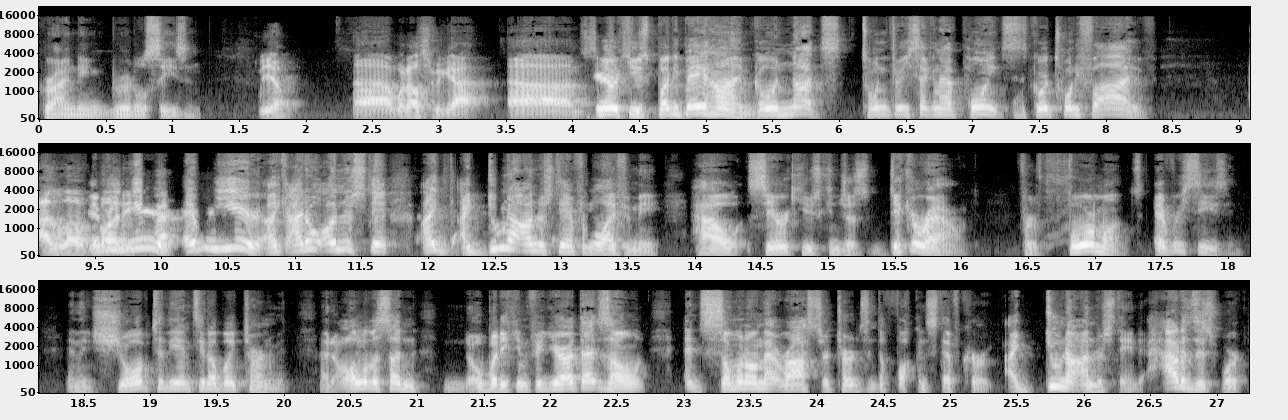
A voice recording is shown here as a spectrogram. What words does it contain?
grinding, brutal season. Yep. Uh, what else we got? Um, Syracuse, Buddy Boeheim going nuts. 23 second half points, scored 25. I love every Buddy. year. Every year, like I don't understand. I I do not understand for the life of me how Syracuse can just dick around for four months every season and then show up to the NCAA tournament and all of a sudden nobody can figure out that zone, and someone on that roster turns into fucking Steph Curry. I do not understand it. How does this work?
